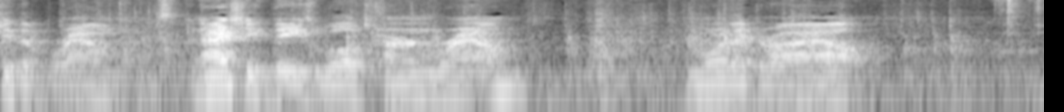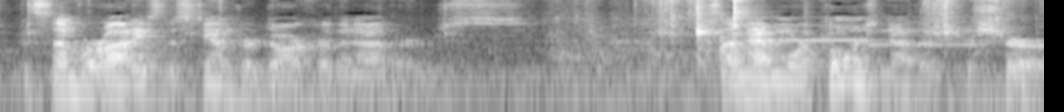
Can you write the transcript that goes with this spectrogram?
The brown ones. And actually these will turn brown the more they dry out. But some varieties, the stems are darker than others. Some have more thorns than others, for sure.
